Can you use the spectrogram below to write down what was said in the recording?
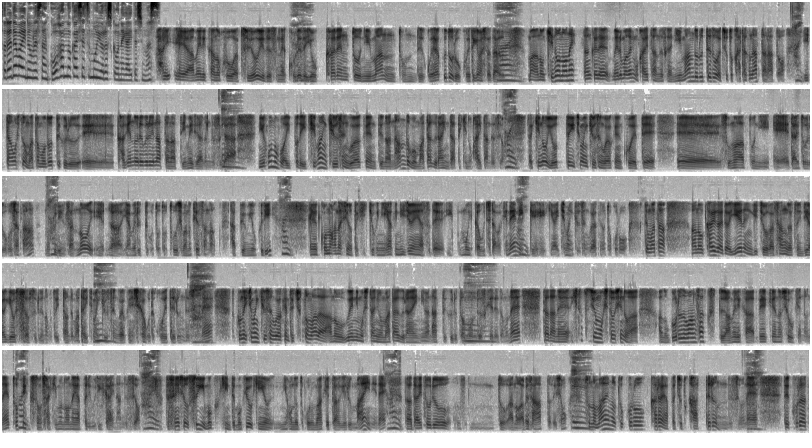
それでは井上さん、後半の解説もよろしくお願いいたします。はい、えー、アメリカの方は強いですね。これで4日連と2万飛んで500ドルを超えてきました、ダウ。はい、まあ、あの、昨日のね、段階でメルマガにも書いたんですが、2万ドルってとこはちょっと硬くなったなと。はい、一旦押してもまた戻ってくる、えー、加減のレベルになったなってイメージがあるんですが、えー、日本の方は一方で1万9500円っていうのは何度もまたぐラインだって昨日書いたんですよ。はい、昨日寄って1万9500円超えて、えー、その後に、えー、大統領補佐官のクリンさんの、はい、が辞めるってことと、東芝の決算の発表見送り、はい、えー、この話によって結局220円安でもう一回落ちたわけね、日経平均が1万9500円のところ。で、また、あの、海外ではイエレン議長が3月に利上げを示唆するようなことを言ったので、また1万9500円シカゴで超えてるんですよね。この1万9500円ってちょっとまだ、あの、上にも下にもまたぐラインにはなってくると思うんですけれどもね。ただね、一つ注目してほしいのは、あの、ゴールドマンサックスというアメリカ、米系の証券のね、トピックスの先物のやっぱり売り買いなんですよ。はい、で先週、水木金って木曜金を日本のところマーケット上げる前にね、はい、だから大統領とあの安倍さんあったでしょ、えー、その前のところからやっぱりちょっと変わってるんですよね。はい、でこれは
